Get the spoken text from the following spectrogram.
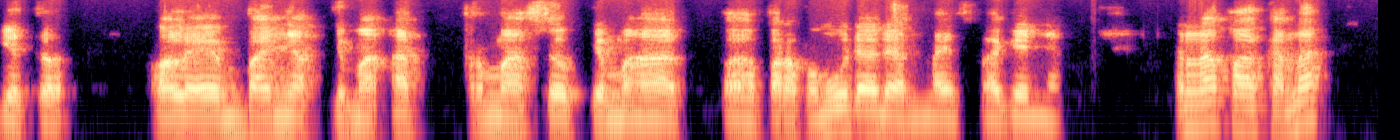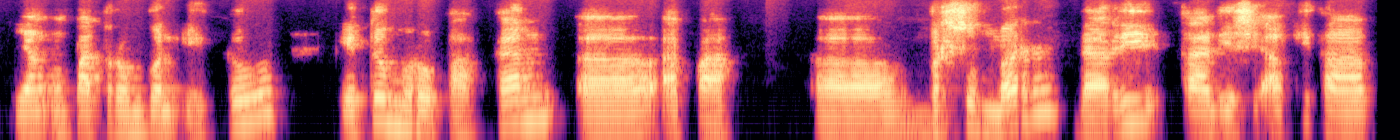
gitu oleh banyak jemaat termasuk jemaat eh, para pemuda dan lain sebagainya. Kenapa? Karena yang empat rumpun itu itu merupakan eh, apa uh, bersumber dari tradisi Alkitab.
